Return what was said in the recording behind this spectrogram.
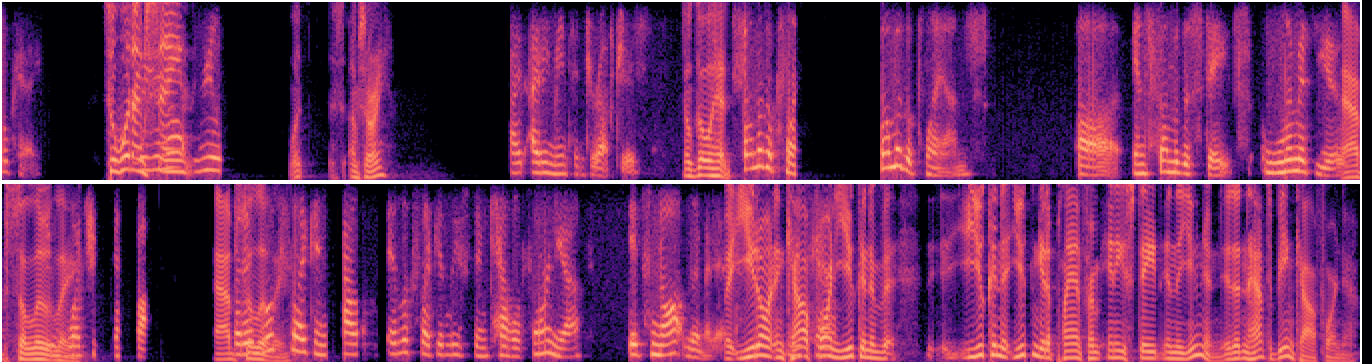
Okay. So what I'm you're not saying, really, what? I'm sorry. I, I didn't mean to interrupt you. No, go ahead. Some of the plans, some of the plans uh, in some of the states limit you Absolutely, what you can buy. Absolutely. But it looks like in it looks like at least in California, it's not limited. But you don't in You California. You can you can you can get a plan from any state in the union. It doesn't have to be in California.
